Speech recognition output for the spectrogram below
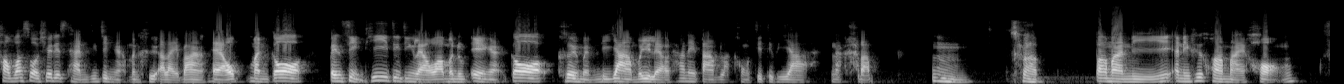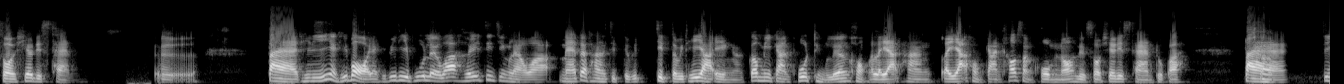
คำว่า social distance จริงๆอะมันคืออะไรบ้างแล้วมันก็เป็นสิ่งที่จริง ๆ แล้วอะมนุษย์เองอะก็เคยเหมือนนิยามไว้อยู่แล้ว ถ้าในตามหลักของจิตวิทยานะครับ อืม ครับ ประมาณนี้อันนี้คือความหมายของ social distance เออแต่ทีนี้อย่างที่บอกอย่างที่พี่ทีพูดเลยว่าเฮ้ยจริง ๆ แล้วอะแม้แต่ทางจิตวิจิตวิทยาเองอะก็มีการพูดถึงเรื่องของระยะทางระยะของการเข้าสังคมเนาะหรือ social distance ถูกปะแต่ครับ จ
